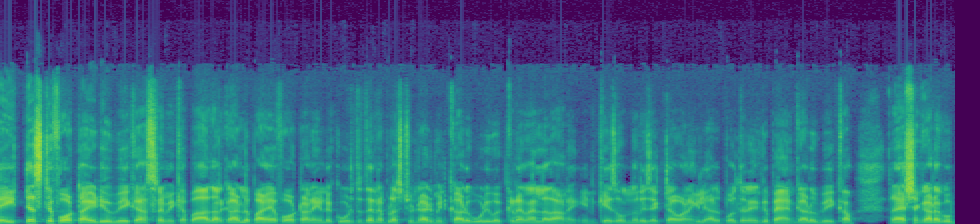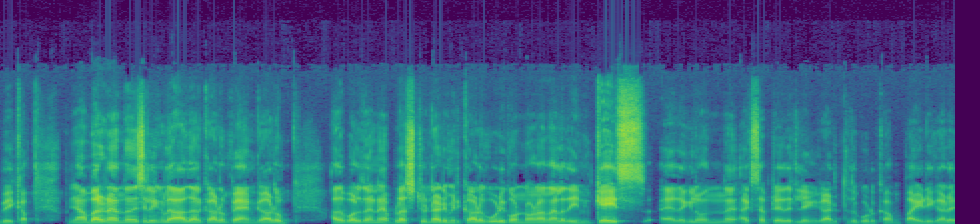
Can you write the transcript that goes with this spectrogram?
ലേറ്റസ്റ്റ് ഫോട്ടോ ഐ ഡി ഉപയോഗിക്കാൻ ശ്രമിക്കുക. അപ്പോൾ ആധാർ കാർഡിൽ പഴയ ഫോട്ടോ ആണെങ്കിൽ കൂടുതൽ തന്നെ പ്ലസ് ടുവിന്റെ അഡ്മിറ്റ് കാർഡ് കൂടി വെക്കണേ നല്ലതാണ്. ഇൻ കേസ് ഒന്ന് റിജക്റ്റ് ആവുകയാണെങ്കിൽ അതുപോലെ തന്നെ നിങ്ങൾക്ക് പാൻ കാർഡ് ഉപയോഗിക്കാം. റേഷൻ കാർഡൊക്കെ ഉപയോഗിക്കാം. ഞാൻ പറയണത് എന്താണെന്ന് വെച്ചാൽ നിങ്ങൾ ആധാർ കാർഡും പാൻ കാർഡും അതുപോലെ തന്നെ പ്ലസ് ടുവിന്റെ അഡ്മിറ്റ് കാർഡും കൂടി കൊണ്ടുപോകണം നല്ലത്. ഇൻ കേസ് ഏതെങ്കിലും ഒന്ന് അക്സെപ്റ്റ് ചെയ്തിട്ടില്ലെങ്കിൽ അടുത്തത് കൊടുക്കാം. അപ്പോൾ ഐ ഡി കാർഡ്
